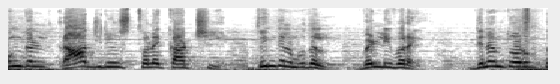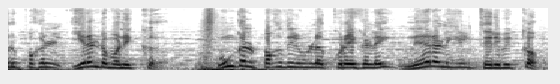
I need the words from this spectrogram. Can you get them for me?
உங்கள் ராஜ் நியூஸ் தொலைக்காட்சியில் திங்கள் முதல் வெள்ளி வரை தினந்தோறும் பிற்பகல் இரண்டு மணிக்கு உங்கள் பகுதியில் உள்ள குறைகளை நேரலையில் தெரிவிக்கும்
